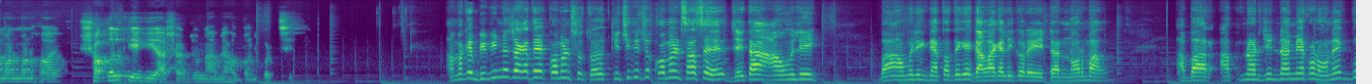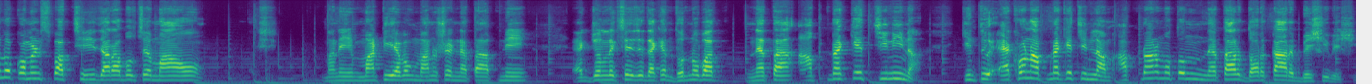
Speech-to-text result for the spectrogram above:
আমার মনে হয় সকলকে এগিয়ে আসার জন্য আমি আহ্বান করছি। আমাকে বিভিন্ন জায়গা থেকে কমেন্টস হতো কিছু কিছু কমেন্টস আছে যেটা আওয়ামী লীগ বা আওয়ামী লীগ নেতা থেকে গালাগালি করে, এটা নর্মাল আবার আপনার জন্য আমি এখন অনেকগুলো কমেন্টস পাচ্ছি, যারা বলছে মাও মানে মাটি এবং মানুষের নেতা আপনি, একজন লেখছে যে দেখেন, ধন্যবাদ নেতা, আপনাকে চিনি না, কিন্তু এখন আপনাকে চিনলাম, আপনার মতন নেতার দরকার বেশি বেশি।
